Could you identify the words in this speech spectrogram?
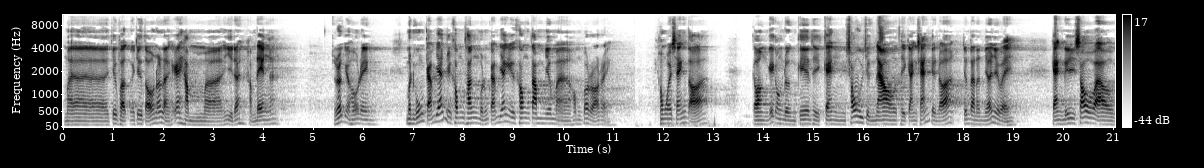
Mà chư phật, chư tổ nói là cái hầm à, cái gì đó, hầm đen á rớt vào hố đen. Mình cũng cảm giác như không thân, mình cũng cảm giác như không tâm, nhưng mà không có rõ ràng, không có sáng tỏ. Còn cái con đường kia thì càng sâu chừng nào thì càng sáng chừng đó. Chúng ta nên nhớ như vậy. Càng đi sâu vào,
